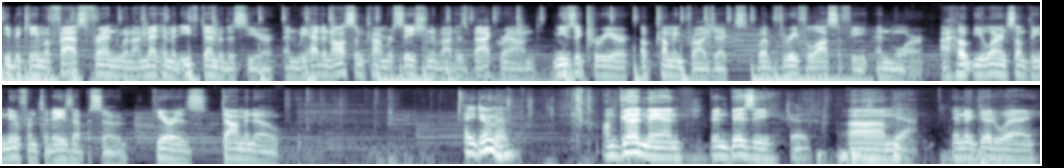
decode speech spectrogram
He became a fast friend when I met him at ETH Denver this year, and we had an awesome conversation about his background, music career, upcoming projects, Web3 philosophy, and more. I hope you learned something new from today's episode. Here is Domino. How you doing, man? I'm good, man. Been busy. Good. Um, Yeah. In a good way.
